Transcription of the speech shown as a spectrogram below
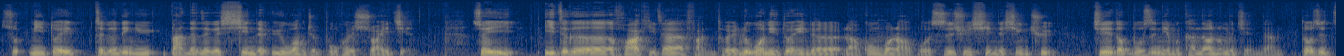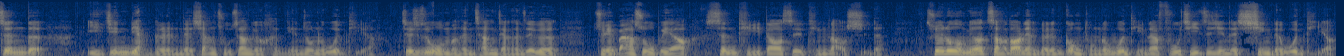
所你对这个另一半的这个性的欲望就不会衰减。所以，以这个话题再来反推，如果你对你的老公或老婆失去性的兴趣，其实都不是你们看到那么简单，都是真的。已经两个人的相处上有很严重的问题了，这就是我们很常讲的这个嘴巴说不要，身体倒是挺老实的。所以如果没有找到两个人共同的问题，那夫妻之间的性的问题哦，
